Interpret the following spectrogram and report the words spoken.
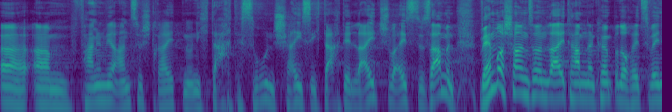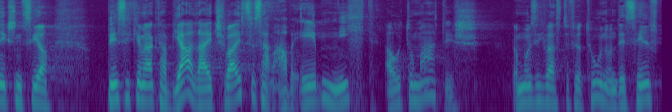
äh, ähm, fangen wir an zu streiten. Und ich dachte, so ein Scheiß, ich dachte, Leid schweißt zusammen. Wenn wir schon so ein Leid haben, dann könnte man doch jetzt wenigstens hier, bis ich gemerkt habe, ja, Leid schweißt zusammen, aber eben nicht automatisch. Da muss ich was dafür tun. Und es hilft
